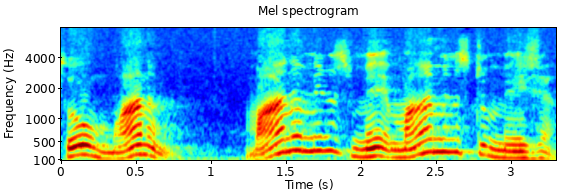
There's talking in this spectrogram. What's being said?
So manam. Mana means, mana means to measure.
